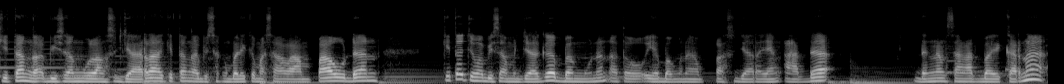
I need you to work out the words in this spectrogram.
Kita nggak bisa ngulang sejarah, kita nggak bisa kembali ke masa lampau dan kita cuma bisa menjaga bangunan atau ya bangunan prasejarah yang ada dengan sangat baik karena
